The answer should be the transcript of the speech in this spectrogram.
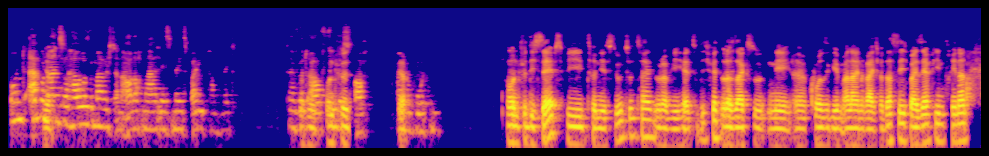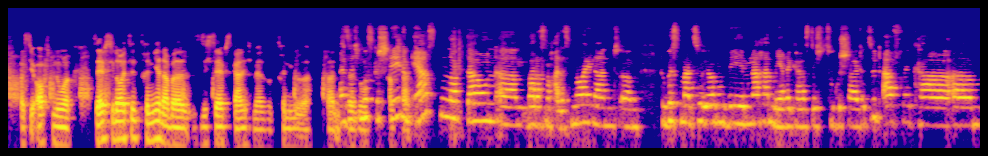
Und ab und ja. an zu Hause mache ich dann auch noch mal Les Mills Body Pump mit. Da wird mhm. auch vieles für, auch angeboten. Und für dich selbst, wie trainierst du zurzeit oder wie hältst du dich fit? Oder sagst du, nee, äh, Kurse geben allein reicht? Und das sehe ich bei sehr vielen Trainern, dass die oft nur selbst die Leute trainieren, aber sich selbst gar nicht mehr so trainieren. Oder also ich so muss gestehen, im ersten Lockdown ähm, war das noch alles Neuland. Ähm, du bist mal zu irgendwem nach Amerika, hast dich zugeschaltet, Südafrika, ähm,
